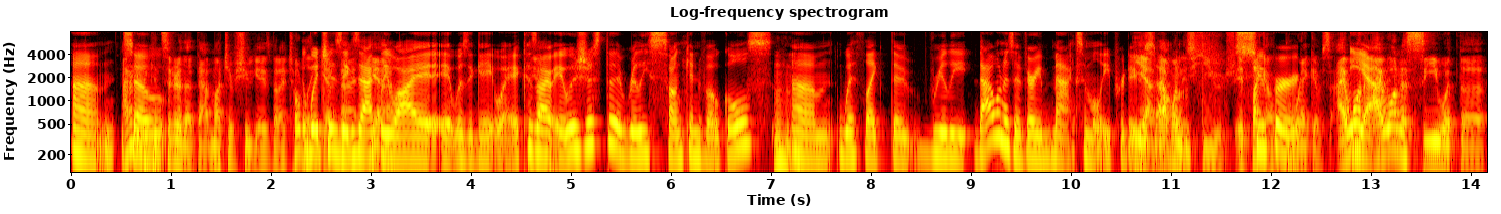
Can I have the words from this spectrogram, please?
Um, I don't so even consider that that much of shoegaze, but I totally which is that. exactly Yeah. why it was a gateway because I Yeah. Mm-hmm. it was just the really sunken vocals um, with like the really that one is a very maximally produced Yeah, that one is huge. It's like Super- a brick of. I want. yeah. I want to see what the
